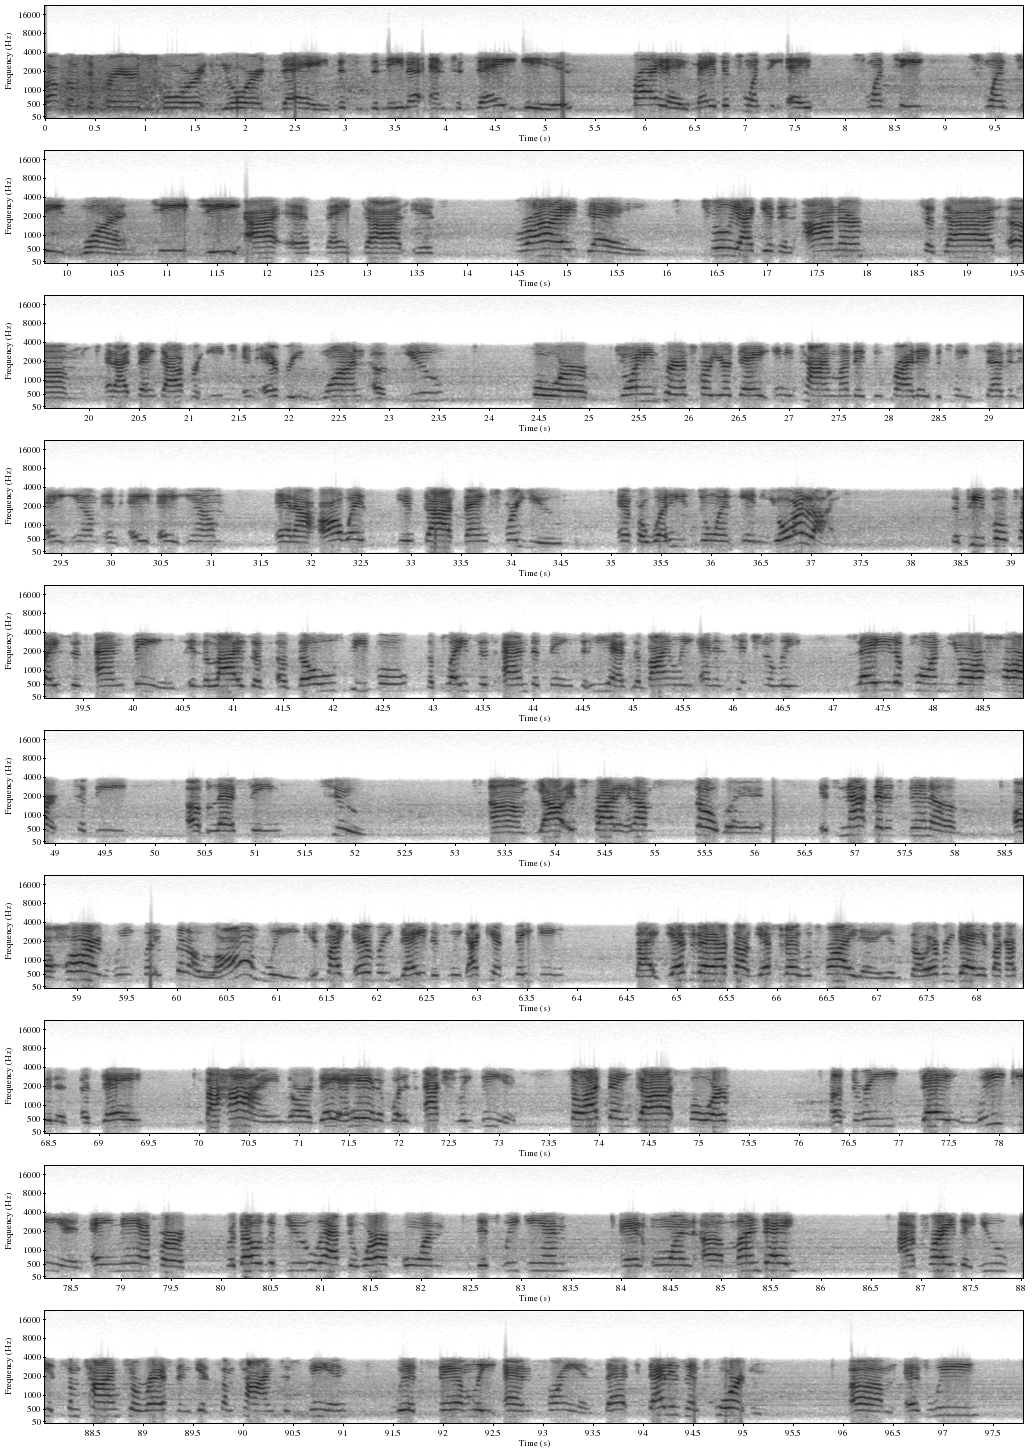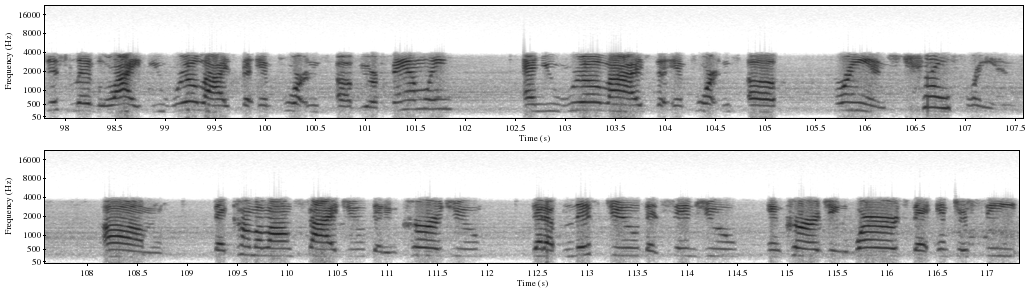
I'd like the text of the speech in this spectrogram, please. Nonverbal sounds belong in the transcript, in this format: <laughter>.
welcome to Prayers for Your Day. This is Danita, and today is Friday, May the 28th, 2021. TGIF, thank God it's Friday. Truly, I give an honor to God, um, and I thank God for each and every one of you for joining prayers for your day anytime Monday through Friday between 7 a.m. and 8 a.m. And I always give God thanks for you and for what He's doing in your life, the people, places, and things in the lives of, of those people, the places, and the things that He has divinely and intentionally laid upon your heart to be a blessing to. Um, y'all, it's Friday, and I'm so glad. It's not that it's been a a hard week, but it's been a long week. It's like every day this week I kept thinking like yesterday I thought yesterday was Friday and so every day it's like I've been a, a day behind or a day ahead of what it's actually been. So I thank God for a three day weekend. Amen. For for those of you who have to work on this weekend and on uh, Monday, I pray that you get some time to rest and get some time to spend with family and friends. That that is important. Um, as we just live life, you realize the importance of your family and you realize the importance of friends, true friends, um, that come alongside you, that encourage you, that uplift you, that sends you encouraging words, that intercede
